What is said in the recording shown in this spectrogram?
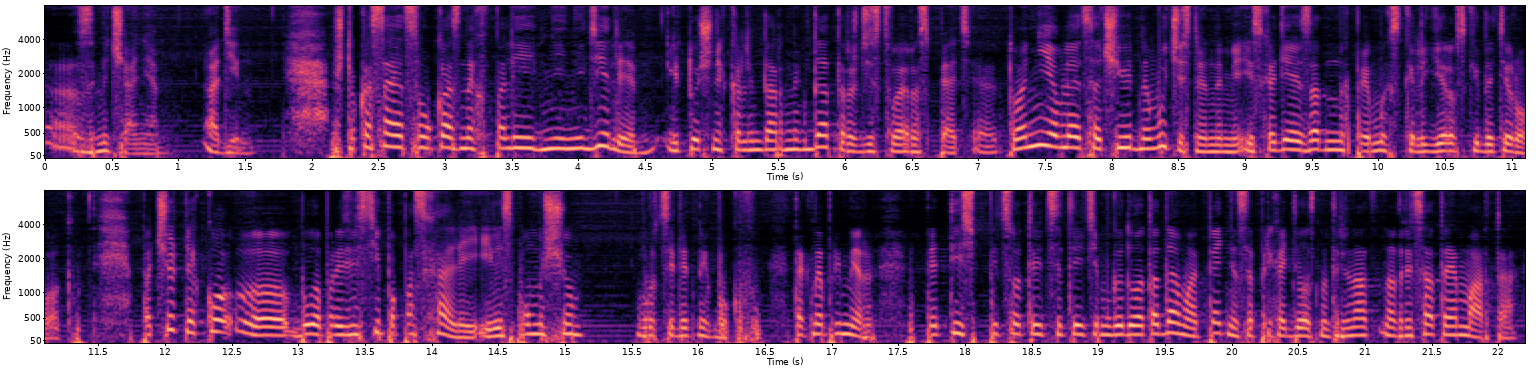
Э, замечание 1. Что касается указанных в поле дней недели и точных календарных дат Рождества и Распятия, то они являются очевидно вычисленными, исходя из заданных прямых скаллигеровских датировок. Подсчет легко э, было произвести по пасхалии или с помощью двуцветных букв. Так, например, в 5533 году от Адама пятница приходилась на 13 на 30 марта,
